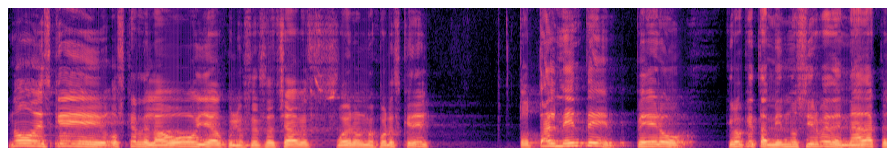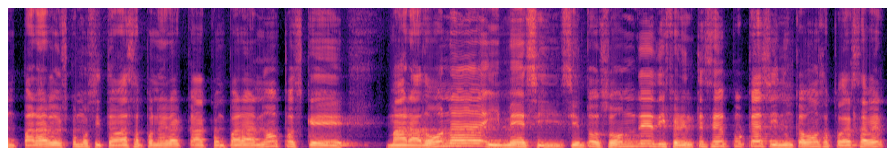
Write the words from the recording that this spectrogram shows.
no, es que Oscar de la Hoya, Julio César Chávez fueron mejores que él Totalmente, pero creo que también no sirve de nada compararlo. Es como si te vas a poner a, comparar, no, pues que Maradona y Messi, siento, son de diferentes épocas y nunca vamos a poder saber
